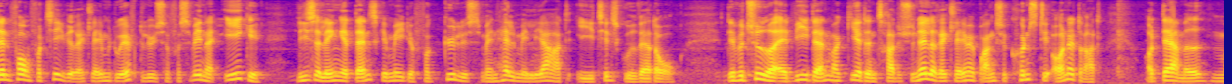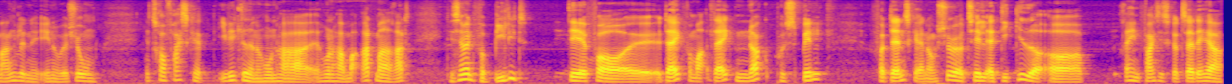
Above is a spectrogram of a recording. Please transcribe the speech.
den form for tv-reklame, du efterlyser, forsvinder ikke, lige så længe at danske medier forgyldes med en halv milliard i tilskud hvert år. Det betyder, at vi i Danmark giver den traditionelle reklamebranche kunstig åndedræt, og dermed manglende innovation. Jeg tror faktisk, at i virkeligheden hun har, hun har ret meget ret. Det er simpelthen for billigt. Det er for, øh, der, er ikke for meget, der er ikke nok på spil for danske annoncører til, at de gider at rent faktisk at tage det her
